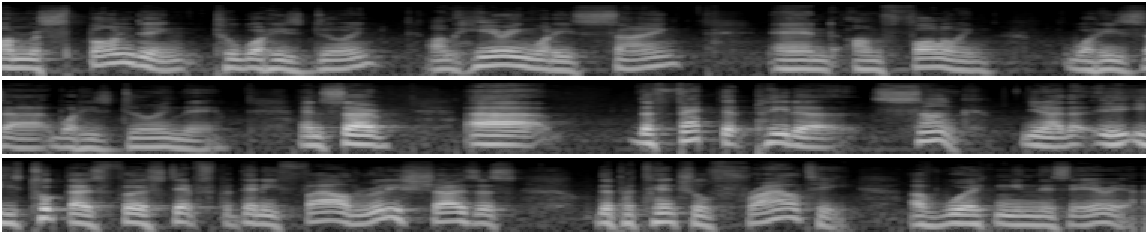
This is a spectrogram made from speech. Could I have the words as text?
I'm responding to what he's doing. I'm hearing what he's saying and I'm following what he's, uh, what he's doing there. And so uh, the fact that Peter sunk, you know, he, he took those first steps, but then he failed, really shows us the potential frailty of working in this area.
